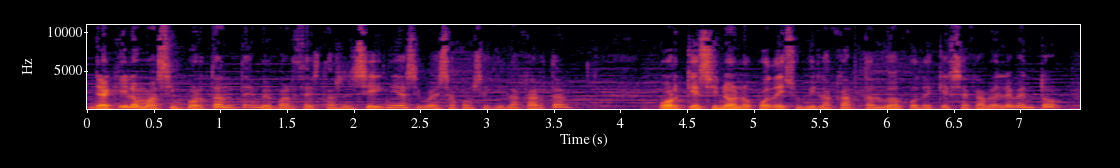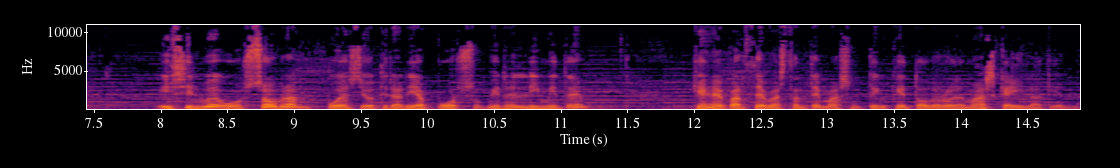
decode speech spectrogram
De aquí lo más importante me parece estas insignias si vais a conseguir la carta, porque si no, no podéis subir la carta luego de que se acabe el evento. Y si luego sobran, pues yo tiraría por subir el límite, que me parece bastante más útil que todo lo demás que hay en la tienda.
